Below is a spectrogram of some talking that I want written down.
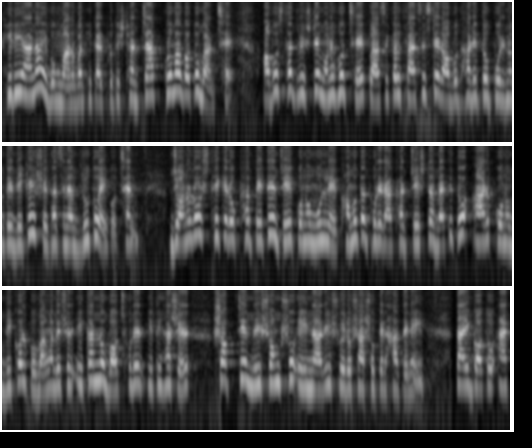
ফিরিয়ে আনা এবং মানবাধিকার প্রতিষ্ঠার চাপ ক্রমাগত বাড়ছে। অবস্থা দৃষ্টে মনে হচ্ছে ক্লাসিক্যাল ফ্যাসিস্টের অবধারিত পরিণতির দিকে শেখ হাসিনা দ্রুত এগোচ্ছেন। জনরোষ থেকে রক্ষা পেতে যে কোনো মূল্যে ক্ষমতা ধরে রাখার চেষ্টা ব্যতীত আর কোনো বিকল্প বাংলাদেশের একান্ন বছরের ইতিহাসের সবচেয়ে নৃশংস এই নারী স্বৈরশাসকের হাতে নেই। তাই গত এক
